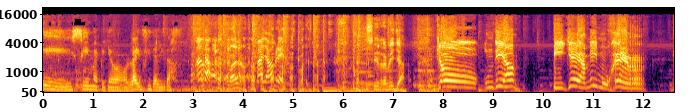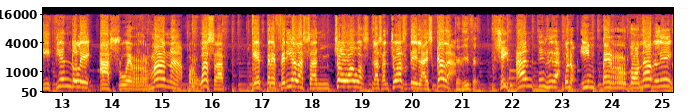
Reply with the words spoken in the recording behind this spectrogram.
y sí me pilló la infidelidad. Anda. Bueno. Vaya, hombre. Sí, Revilla. Yo un día pillé a mi mujer diciéndole a su hermana por WhatsApp que prefería las anchoas, las anchoas de la escala. ¿Qué dice? Sí, antes de la... Bueno, imperdonable,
